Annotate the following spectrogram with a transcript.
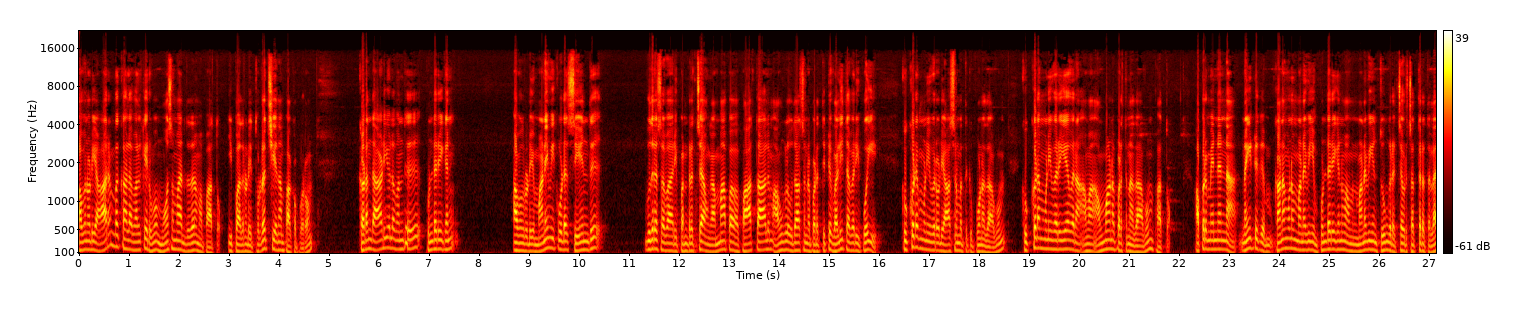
அவனுடைய ஆரம்ப கால வாழ்க்கை ரொம்ப மோசமாக இருந்ததை நம்ம பார்த்தோம். இப்போ அதனுடைய தொடர்ச்சியை தான் பார்க்க போகிறோம் கடந்த ஆடியோவில் வந்து புண்டரிகன் அவருடைய மனைவி கூட சேர்ந்து குதிரை சவாரி பண்ணுறச்ச அவங்க அம்மா அப்பாவை பார்த்தாலும் அவங்கள உதாசனப்படுத்திட்டு வழி தவறி போய் குக்கட முனிவருடைய ஆசிரமத்துக்கு போனதாகவும் குக்கட முனிவரையே அவர் அவன் அவமானப்படுத்தினதாகவும் பார்த்தோம். அப்புறம் என்னென்னா நைட்டுக்கு கணவனும் மனைவியும் புண்டரிகனும் அவன் மனைவியும் தூங்குறச்ச ஒரு சத்திரத்தில்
